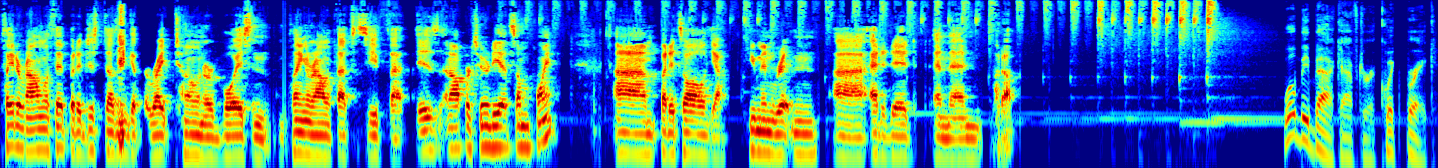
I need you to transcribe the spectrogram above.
played around with it, but it just doesn't get the right tone or voice. And I'm playing around with that to see if that is an opportunity at some point. Um, but it's all, yeah, human written, uh, edited, and then put up. We'll be back after a quick break.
